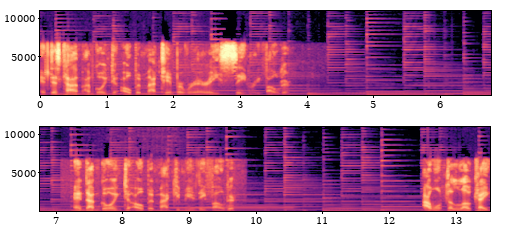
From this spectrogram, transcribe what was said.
At this time, I'm going to open my temporary scenery folder. And I'm going to open my community folder. I want to locate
